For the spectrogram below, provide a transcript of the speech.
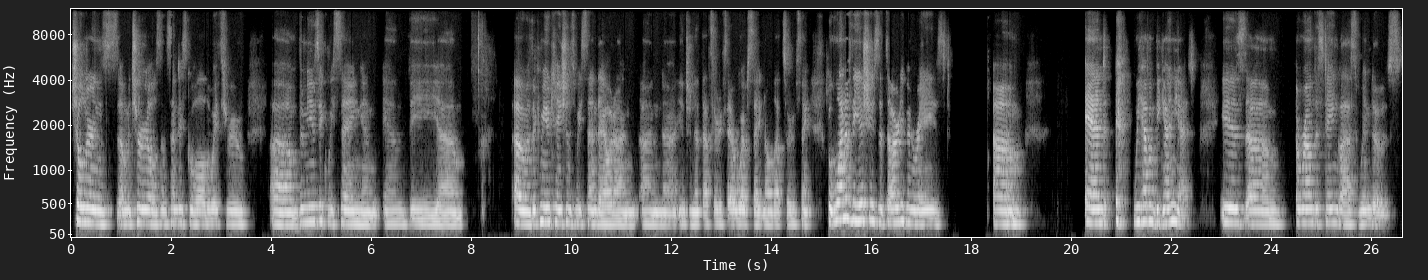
children's uh, materials in Sunday school all the way through um, the music we sing and and the um, oh the communications we send out on on uh, internet that sort of thing, website and all that sort of thing. But one of the issues that's already been raised, um, and we haven't begun yet, is um, around the stained glass windows.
